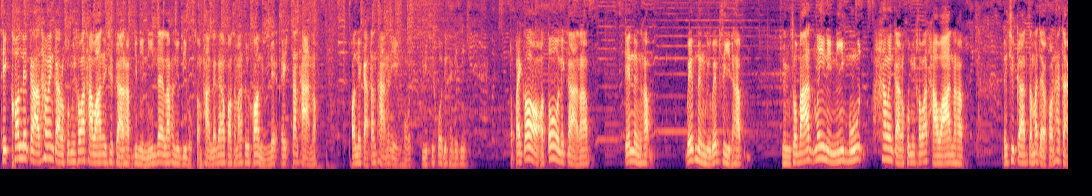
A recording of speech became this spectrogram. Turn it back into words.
เทคคอนเลือกการดถ้าเป็นการคุณมีคำว่าทาวาสในชื่อการดครับยูนิตนี้ได้รับพลังโจมตีบวกสองพันและได้รับความสามารถคือคอนเรียกเอ้ยต้านทานเนาะคอนเลือกการดต้านทานนั่นเองโหลิซิโคดีไซน์เทคนิคต่อไปก็ออโต้เลือกการดครับ เจนหนึ่งครับ เว็บหนึ่งหรือเว็บสี่นะครับ หนึ่งโซบาสเมื่อยูนิตนี้บูทห้าบรรยากาศคุณมีคำว่าทาวานนะครับ ในชื่อการสามารถจ่ายคอนถ้าจ่าย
